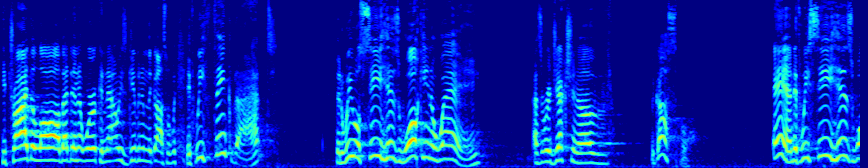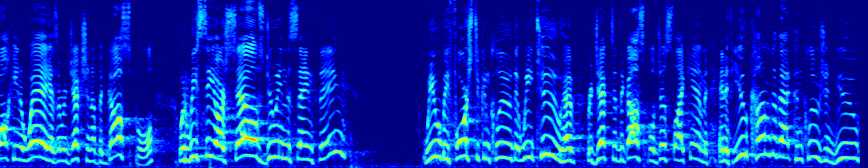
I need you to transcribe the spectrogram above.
he tried the law, that didn't work, and now he's giving him the gospel. If we think that, then we will see his walking away as a rejection of the gospel. And if we see his walking away as a rejection of the gospel, when we see ourselves doing the same thing, we will be forced to conclude that we too have rejected the gospel just like him. And if you come to that conclusion, you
